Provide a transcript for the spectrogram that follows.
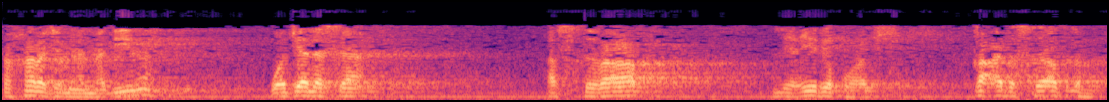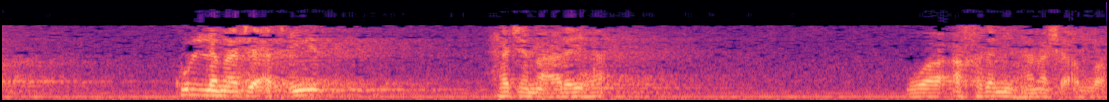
فخرج من المدينة وجلس الصراط لعير قريش. قعد الصراط له كلما جاءت عير هجم عليها وأخذ منها ما شاء الله.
